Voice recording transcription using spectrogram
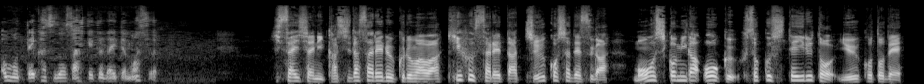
思って活動させていただいてます。被災者に貸し出される車は寄付された中古車ですが、申し込みが多く不足しているということで、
